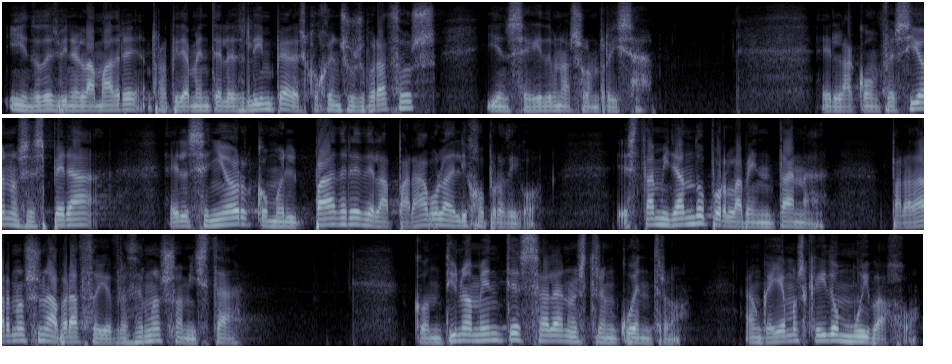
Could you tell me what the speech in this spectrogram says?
y entonces viene la madre, rápidamente les limpia, les coge en sus brazos y enseguida una sonrisa. En la confesión nos espera el Señor como el padre de la parábola del Hijo Pródigo. Está mirando por la ventana para darnos un abrazo y ofrecernos su amistad. Continuamente sale a nuestro encuentro, aunque hayamos caído muy bajo.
